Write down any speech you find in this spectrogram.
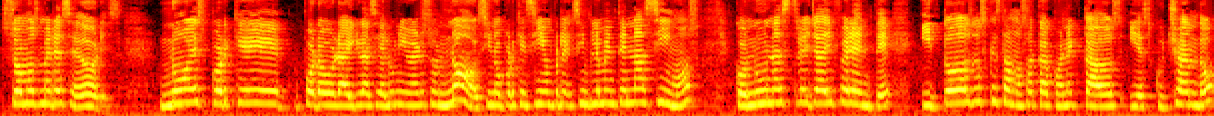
Somos merecedores no es porque por obra y gracia del universo, no, sino porque siempre, simplemente nacimos con una estrella diferente y todos los que estamos acá conectados y escuchando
